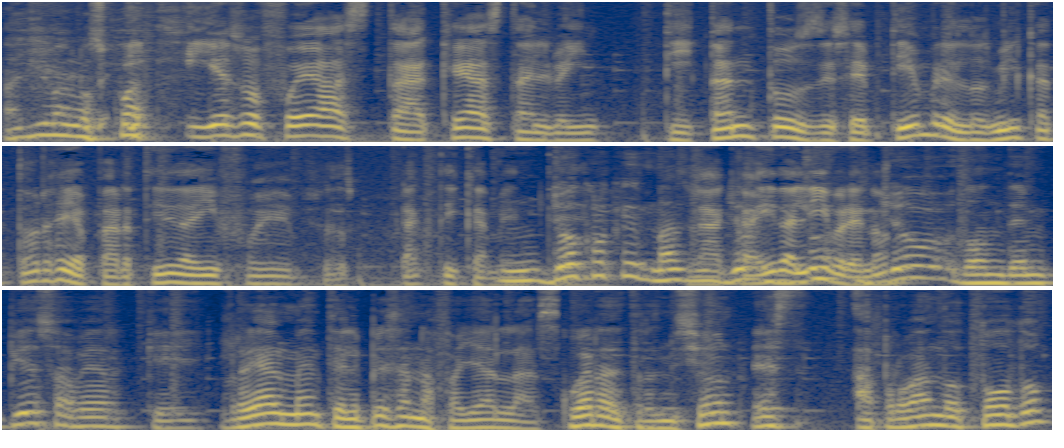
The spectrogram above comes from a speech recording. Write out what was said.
allí van los cuates. Y, eso fue hasta que hasta el 20 tantos de septiembre del 2014 y a partir de ahí fue pues, prácticamente yo creo que más la caída libre, ¿no? Yo donde empiezo a ver que realmente le empiezan a fallar las cuerdas de transmisión es aprobando todo.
